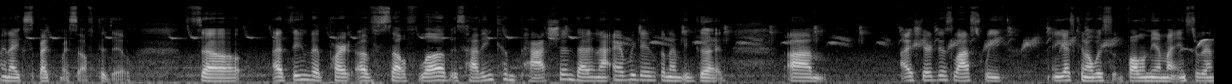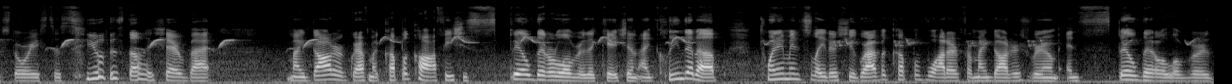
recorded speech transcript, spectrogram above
and I expect myself to do. So I think that part of self love is having compassion that not every day is going to be good. Um, I shared this last week, and you guys can always follow me on my Instagram stories to see all the stuff I share. But my daughter grabbed my cup of coffee, she spilled it all over the kitchen. I cleaned it up. 20 minutes later, she grabbed a cup of water from my daughter's room and spilled it all over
